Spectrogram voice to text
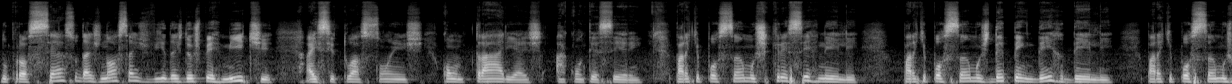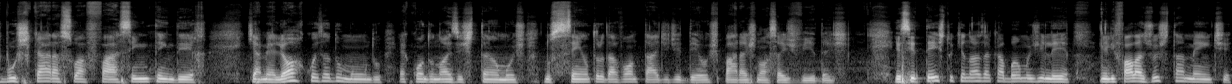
no processo das nossas vidas, Deus permite as situações contrárias acontecerem, para que possamos crescer nele, para que possamos depender dele, para que possamos buscar a sua face e entender que a melhor coisa do mundo é quando nós estamos no centro da vontade de Deus para as nossas vidas. Esse texto que nós acabamos de ler, ele fala justamente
